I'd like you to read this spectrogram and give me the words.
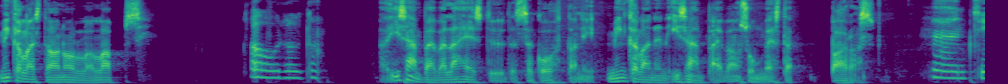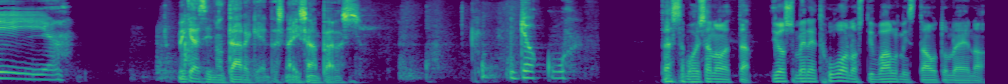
Minkälaista on olla lapsi? Oudolta. Isänpäivä lähestyy tässä kohta, niin minkälainen isänpäivä on sun mielestä paras? Mä en tiedä. Mikä siinä on tärkeintä siinä isänpäivässä? Joku. Tässä voi sanoa, että jos menet huonosti valmistautuneena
